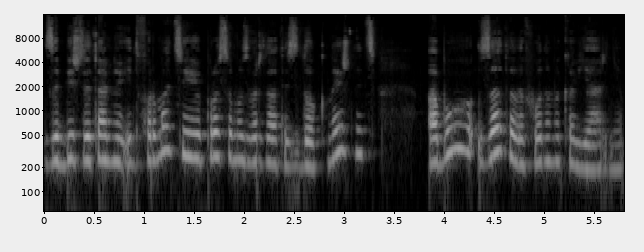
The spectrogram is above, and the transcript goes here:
За більш детальною інформацією просимо звертатись до книжниць або за телефонами кав'ярні.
